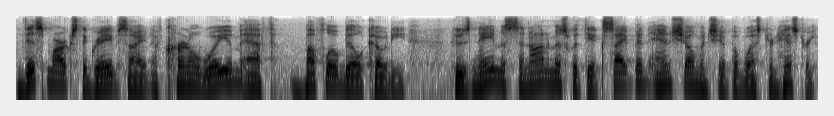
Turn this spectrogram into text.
This marks the gravesite of Colonel William F. Buffalo Bill Cody, whose name is synonymous with the excitement and showmanship of Western history.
